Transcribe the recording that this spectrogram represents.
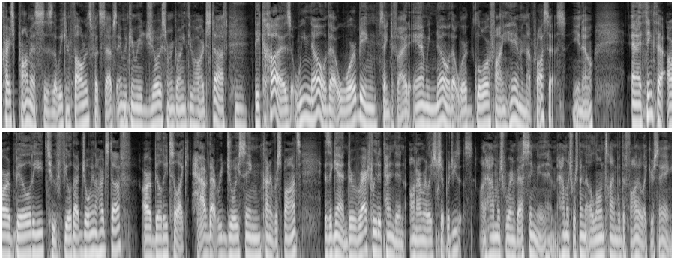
Christ promises that we can follow in his footsteps and we can rejoice when we're going through hard stuff mm. because we know that we're being sanctified and we know that we're glorifying him in that process, you know? And I think that our ability to feel that joy in the hard stuff, our ability to like have that rejoicing kind of response is again directly dependent on our relationship with Jesus, on how much we're investing in him, how much we're spending that alone time with the Father, like you're saying,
